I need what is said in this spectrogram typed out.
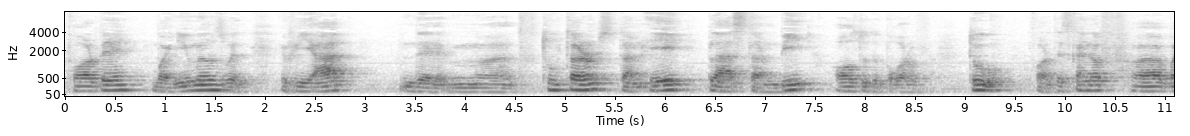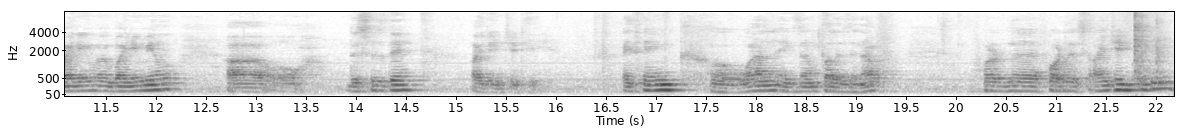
for the binomials with if we add the um, uh, two terms, term A plus term B, all to the power of 2 for this kind of uh, binomial. Uh, oh, this is the identity. I think uh, one example is enough for, the, for this identity.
